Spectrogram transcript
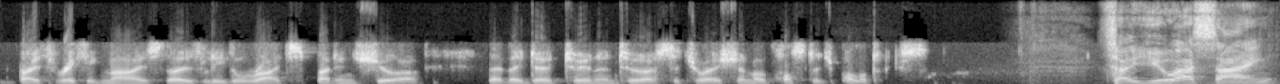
both recognise those legal rights but ensure that they don't turn into a situation of hostage politics. So you are saying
